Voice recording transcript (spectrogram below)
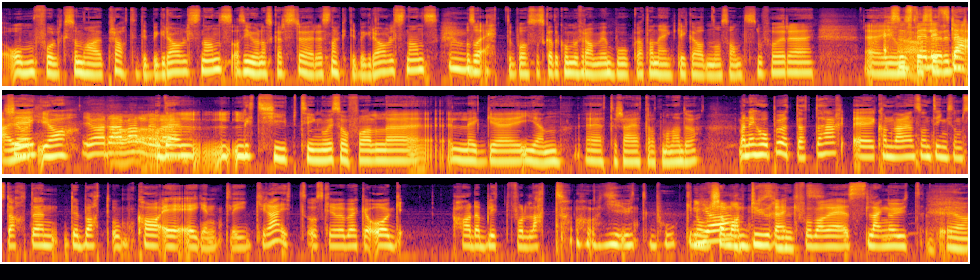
om folk som har pratet i begravelsen hans. Altså Jonas Gahr Støre snakket i begravelsen hans, og så etterpå så skal det komme fram i en bok at han egentlig ikke hadde noe sansen for eh, eh, Jeg Jonas synes det er Gahr litt. Det er sketchy. Ja, ja, det er veldig og det. det er litt kjip ting å i så fall eh, legge igjen etter seg etter at man er død. Men jeg håper jo at dette her eh, kan være en sånn ting som starter en debatt om hva er egentlig greit å skrive bøker, og har det blitt for lett å gi ut bok når Ja, sjaman Durek får bare slenge ut Ja.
